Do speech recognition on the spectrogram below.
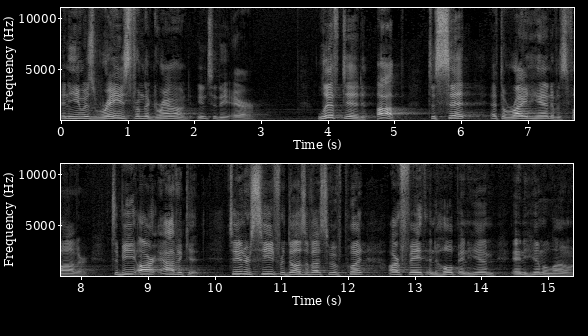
and he was raised from the ground into the air, lifted up to sit at the right hand of his Father, to be our advocate, to intercede for those of us who have put our faith and hope in him and him alone.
